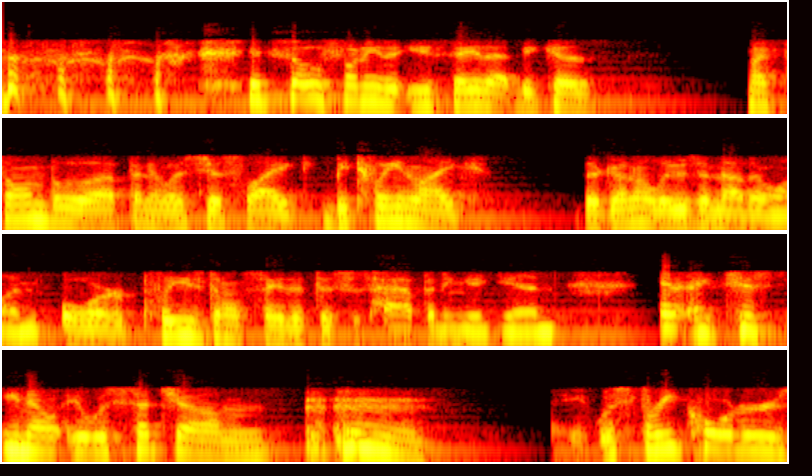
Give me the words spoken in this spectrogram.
it's so funny that you say that because my phone blew up and it was just like between like they're going to lose another one or please don't say that this is happening again. And I just, you know, it was such um it was three quarters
